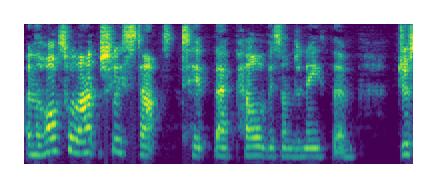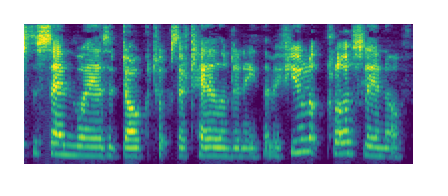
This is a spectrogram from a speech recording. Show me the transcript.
and the horse will actually start to tip their pelvis underneath them, just the same way as a dog tucks their tail underneath them. If you look closely enough,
